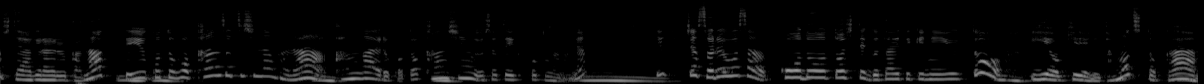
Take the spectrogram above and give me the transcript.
をしてあげられるかなっていうことを観察しながら考えること、関心を寄せていくことなのね。で、じゃあそれをさ、行動として具体的に言うと、家をきれいに保つとか、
